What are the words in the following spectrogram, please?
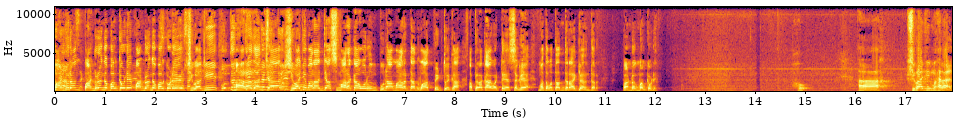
पांडुरंग पांडुरंग बलकवडे पांडुरंग बलकवडे शिवाजी महाराजांच्या शिवाजी महाराजांच्या स्मारकावरून पुन्हा महाराष्ट्रात वाद पेटतोय का? आपल्याला काय वाटतं या सगळ्या मतमतांतर ऐकल्यानंतर? पांडुरंग बलकवडे. हो. आ, शिवाजी महाराज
